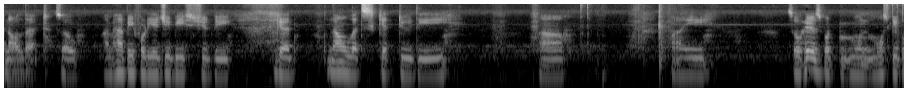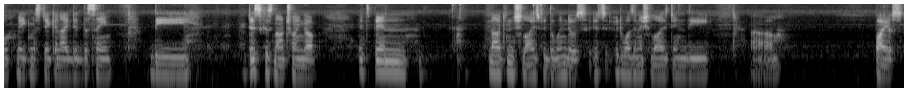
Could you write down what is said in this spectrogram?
and all that. So I'm happy. 48 GB should be good. Now let's get to the uh, I so here's what most people make mistake and I did the same. The disk is not showing up. It's been not initialized with the Windows. It's it was initialized in the um, BIOS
